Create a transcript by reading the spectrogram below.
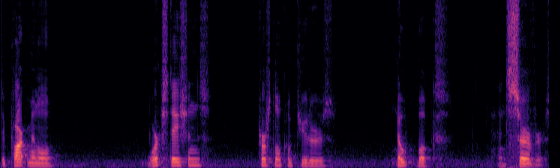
departmental workstations, personal computers, notebooks, and servers.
